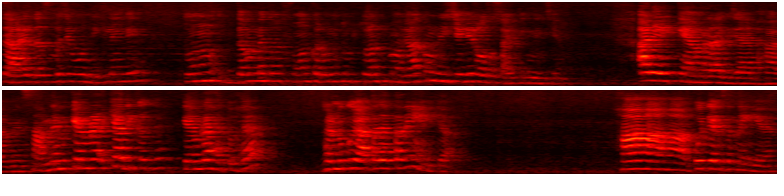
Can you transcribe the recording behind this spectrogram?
साढ़े दस बजे वो निकलेंगे। तुम एकदम मैं तुम्हें फ़ोन करूँगी, तुम तुरंत पहुँच जाओ तुम नीचे ही रहो सोसाइटी के नीचे। अरे कैमरा लग जाए बाहर में, सामने में कैमरा क्या दिक्कत है? कैमरा है तो है। घर में कोई आता जाता नहीं है क्या? हाँ हाँ हाँ कोई टेंशन नहीं है।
